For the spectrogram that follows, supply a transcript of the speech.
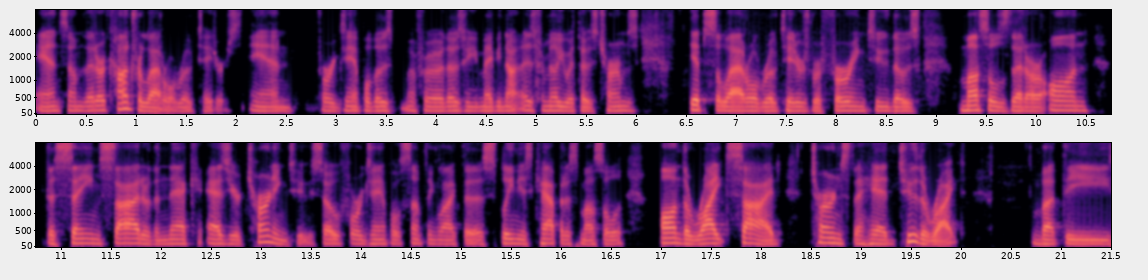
and some that are contralateral rotators. And for example those for those of you maybe not as familiar with those terms ipsilateral rotators referring to those muscles that are on the same side of the neck as you're turning to. So for example something like the splenius capitis muscle on the right side turns the head to the right but the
